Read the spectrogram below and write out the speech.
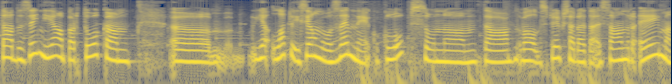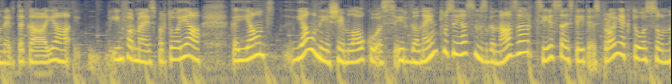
tāda ziņa, jā, par to, ka um, ja, Latvijas jauno zemnieku klubs un um, tā valdes priekšsādātāja Sandra Eiman ir tā kā, jā, informējis par to, jā, ka jaun, jauniešiem laukos ir gan entuziasms, gan azarts iesaistīties projektos un,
